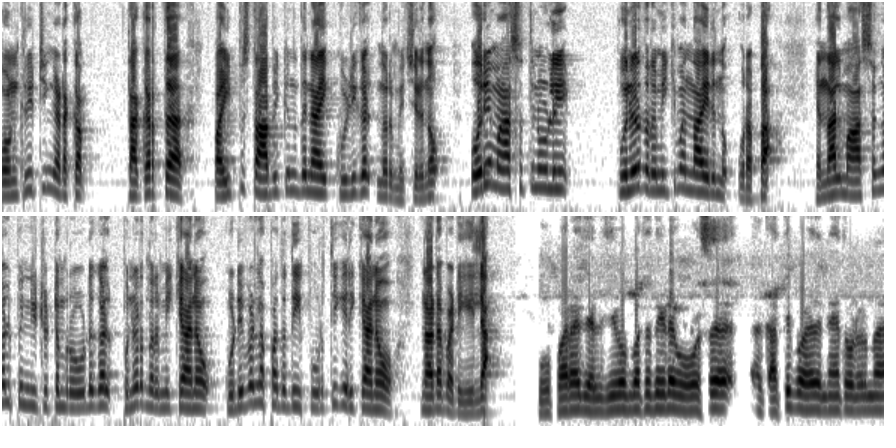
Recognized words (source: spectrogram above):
കോൺക്രീറ്റിംഗ് അടക്കം തകർത്ത് പൈപ്പ് സ്ഥാപിക്കുന്നതിനായി കുഴികൾ നിർമ്മിച്ചിരുന്നു. ഒരു മാസത്തിനുള്ളിൽ പുനർനിർമ്മിക്കുമെന്നായിരുന്നു ഉറപ്പ്. എന്നാൽ മാസങ്ങൾ പിന്നിട്ടിട്ടും റോഡുകൾ പുനർനിർമ്മിക്കാനോ കുടിവെള്ള പദ്ധതി പൂർത്തീകരിക്കാനോ നടപടിയില്ല. പൂപ്പാറ ജലജീവൻ പദ്ധതിയുടെ ഓസ് കത്തിപ്പോയതിനെ തുടർന്ന്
